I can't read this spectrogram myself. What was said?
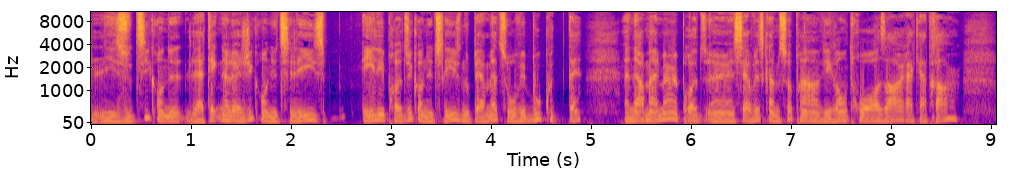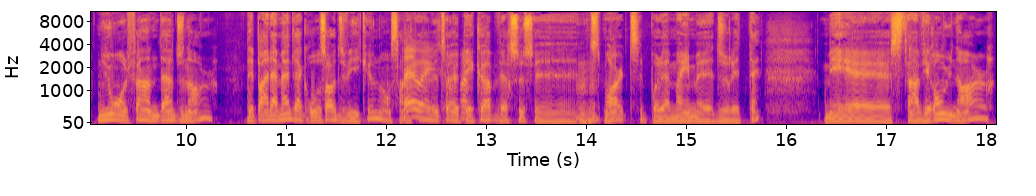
les outils qu'on a, la technologie qu'on utilise et les produits qu'on utilise nous permettent de sauver beaucoup de temps. Normalement, un, produit, un service comme ça prend environ 3 heures à 4 heures. Nous, on le fait en dedans d'une heure. Dépendamment de la grosseur du véhicule, on s'entend. Ben sais, un pick-up versus euh, une Smart, c'est pas la même euh, durée de temps. Mais euh, c'est environ une heure.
